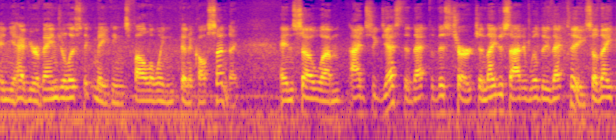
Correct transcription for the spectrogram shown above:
and you have your evangelistic meetings following Pentecost Sunday. And so um, I'd suggested that to this church, and they decided we'll do that too. So they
